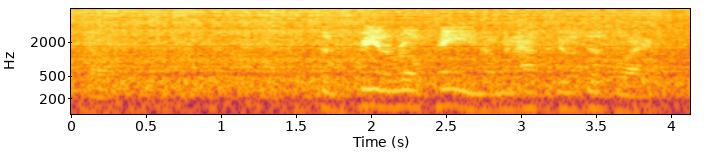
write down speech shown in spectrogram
you know, since it's being a real pain, I'm gonna have to do it this way.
